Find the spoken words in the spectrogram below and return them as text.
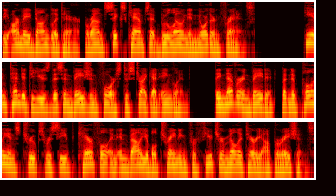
the Armée d'Angleterre, around six camps at Boulogne in northern France. He intended to use this invasion force to strike at England. They never invaded, but Napoleon's troops received careful and invaluable training for future military operations.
